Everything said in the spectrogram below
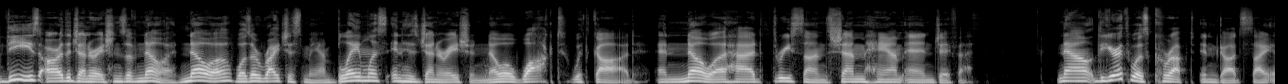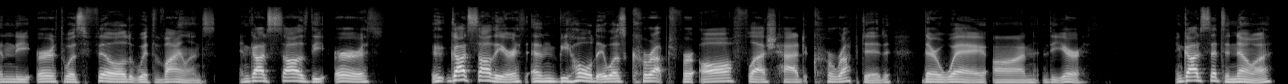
These are the generations of Noah. Noah was a righteous man, blameless in his generation. Noah walked with God, and Noah had three sons Shem, Ham, and Japheth. Now, the earth was corrupt in God's sight, and the earth was filled with violence. And God saw the earth, God saw the earth, and behold, it was corrupt, for all flesh had corrupted their way on the earth. And God said to Noah,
